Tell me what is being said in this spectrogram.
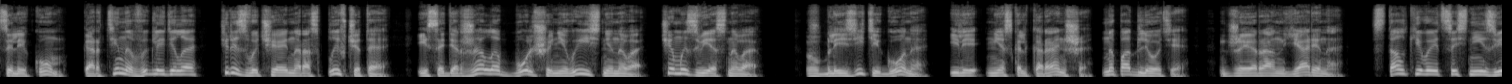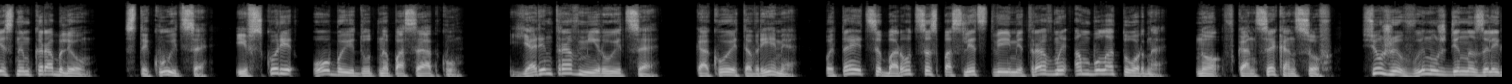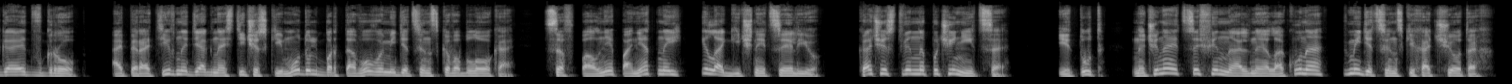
Целиком картина выглядела чрезвычайно расплывчато и содержала больше невыясненного, чем известного. Вблизи Тигона или несколько раньше, на подлете, Джейран Ярина сталкивается с неизвестным кораблем, стыкуется, и вскоре оба идут на посадку. Ярин травмируется. Какое-то время пытается бороться с последствиями травмы амбулаторно, но в конце концов все же вынужденно залегает в гроб, оперативно-диагностический модуль бортового медицинского блока со вполне понятной и логичной целью – качественно починиться. И тут начинается финальная лакуна в медицинских отчетах.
